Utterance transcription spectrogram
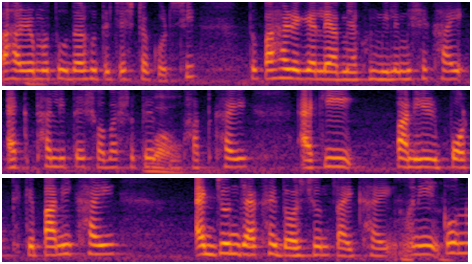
পাহাড়ের মতো উদার হতে চেষ্টা করছি। তো পাহাড়ে গেলে আমি এখন মিলেমিশে খাই এক থালিতে সবার সাথে ভাত খাই একই পানির পট থেকে পানি খাই। একজন যা খায় দশজন তাই খায়। মানে কোনো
